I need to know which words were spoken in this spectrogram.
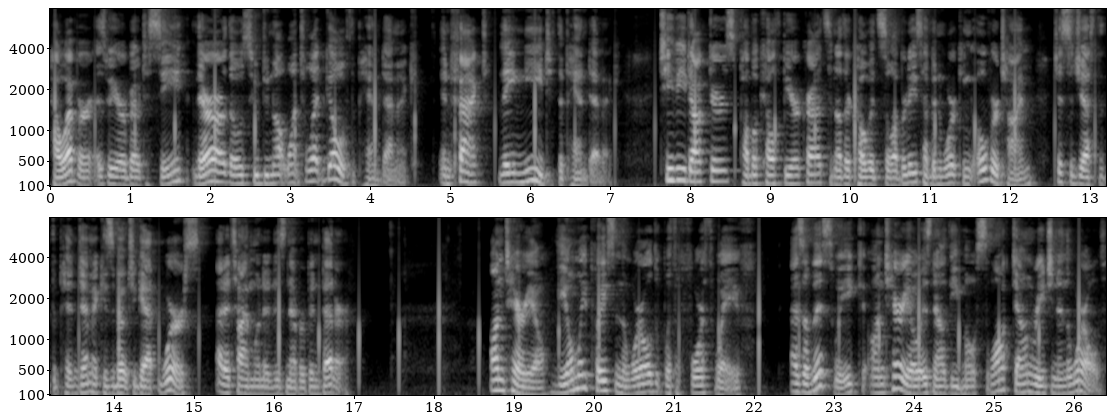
However, as we are about to see, there are those who do not want to let go of the pandemic. In fact, they need the pandemic. TV doctors, public health bureaucrats, and other COVID celebrities have been working overtime to suggest that the pandemic is about to get worse at a time when it has never been better. Ontario, the only place in the world with a fourth wave. As of this week, Ontario is now the most locked down region in the world.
